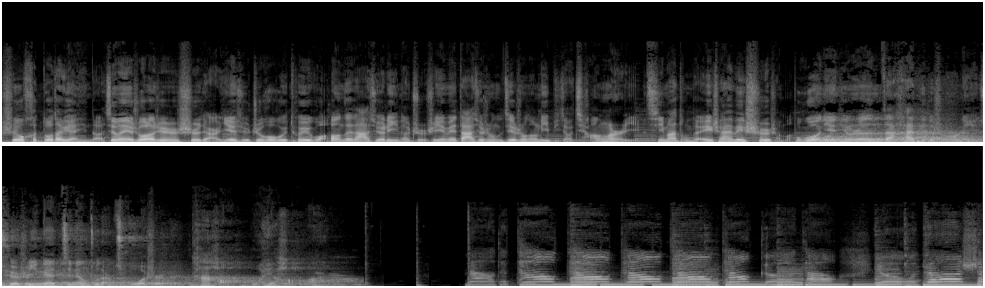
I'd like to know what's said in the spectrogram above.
是有很多的原因的。新闻也说了，这是试点，也许之后会推广。放在大学里呢，只是因为大学生的接受能力比较强而已，起码懂得 HIV 是什么。不过年轻人在 happy 的时候呢，也确实应该尽量做点错事，他好我也好啊。脑袋逃逃逃逃逃个逃，有我的生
